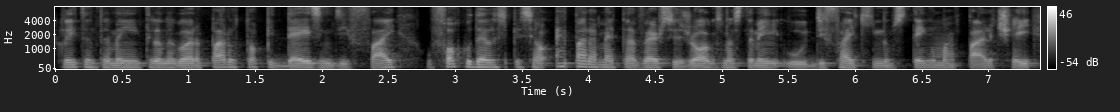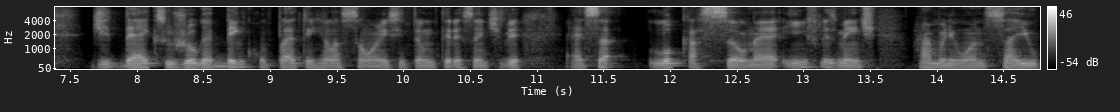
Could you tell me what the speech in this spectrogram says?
Clayton também entrando agora para o top 10 em DeFi. O foco dela especial é para metaverso e jogos, mas também o DeFi Kingdoms tem uma parte aí de DEX. O jogo é bem completo em relação a isso, então é interessante ver essa locação, né? E infelizmente, Harmony One saiu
